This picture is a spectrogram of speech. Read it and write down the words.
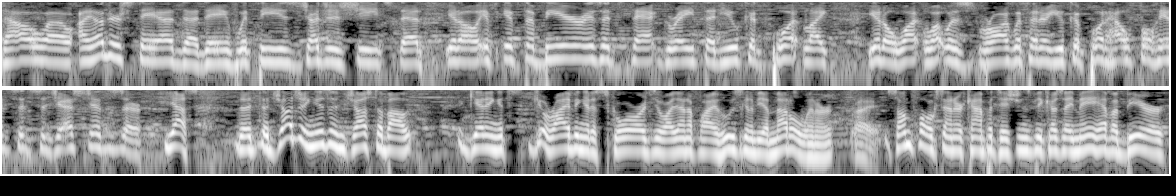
Now, uh, I understand, uh, Dave, with these judges' sheets that, you know, if, if the beer isn't that great, that you could put, like, you know, what, what was wrong with it, or you could put helpful hints and suggestions, or. Yes, the the judging isn't just about getting its arriving at a score to identify who's going to be a medal winner. Right. Some folks enter competitions because they may have a beer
